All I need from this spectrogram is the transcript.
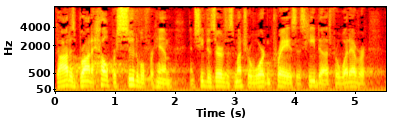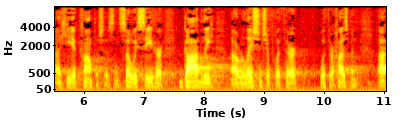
God has brought a helper suitable for him, and she deserves as much reward and praise as he does for whatever uh, he accomplishes. And so we see her godly uh, relationship with her with her husband. Uh,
